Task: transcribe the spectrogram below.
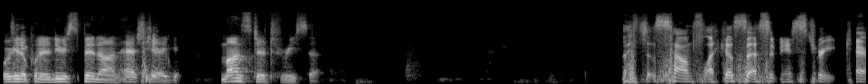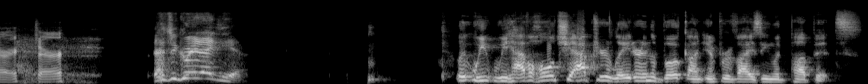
We're gonna put a new spin on hashtag Monster Teresa. that just sounds like a Sesame Street character. That's a great idea. Look, we we have a whole chapter later in the book on improvising with puppets.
